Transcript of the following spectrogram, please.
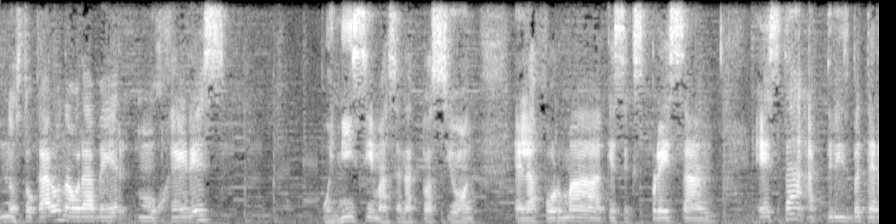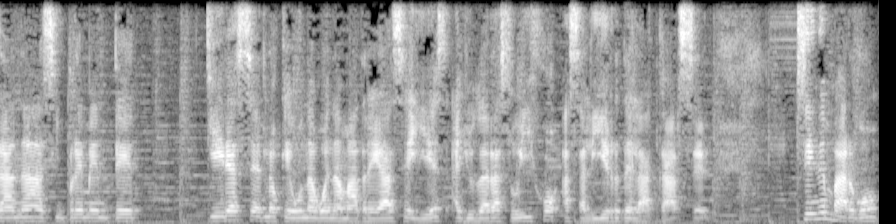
nos tocaron ahora ver mujeres buenísimas en actuación, en la forma que se expresan. Esta actriz veterana simplemente quiere hacer lo que una buena madre hace y es ayudar a su hijo a salir de la cárcel. Sin embargo,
